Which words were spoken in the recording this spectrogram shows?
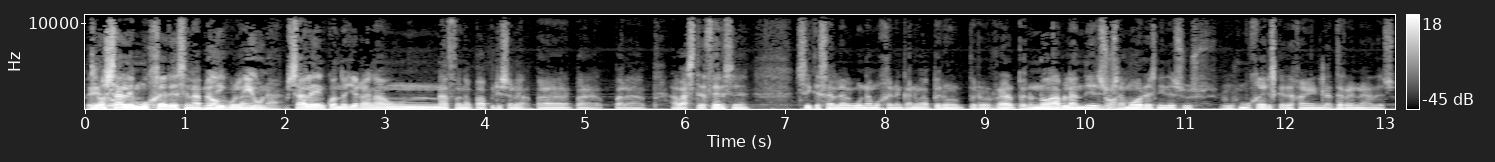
Pero- no salen mujeres en la No, película. ni una. Salen cuando llegan a una zona para para, para, para abastecerse. Sí que sale alguna mujer en canoa, pero pero raro, pero no hablan de sus No. amores ni de sus, sus mujeres que dejan en Inglaterra ni nada de eso.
